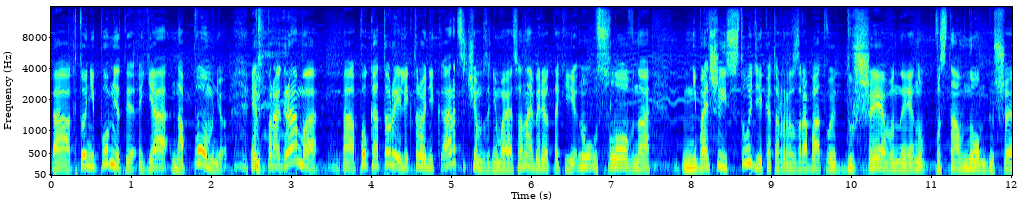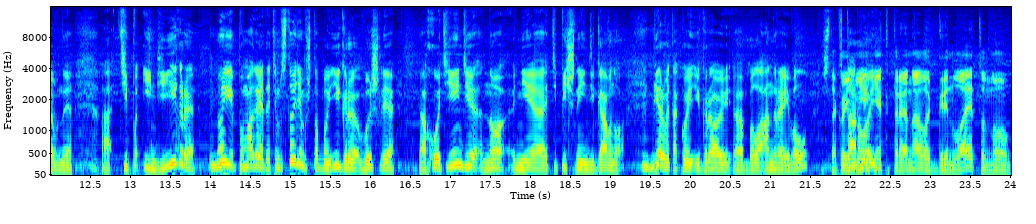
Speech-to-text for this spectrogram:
э, кто не помнит, э, я напомню. Это программа, э, по которой Electronic Arts чем занимается? Она берет такие, ну, условно, небольшие студии, которые разрабатывают душевные, ну, в основном душевные, а, типа инди-игры, ну и помогает этим студиям, чтобы игры вышли а, хоть и инди, но не типичное инди-говно. Первой такой игрой э, была Unravel, То есть такой второй- не- некоторый аналог Гринлайта, но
